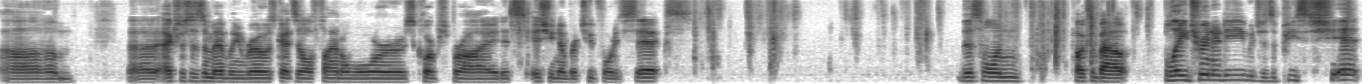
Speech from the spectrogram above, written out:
Um, uh, Exorcism, Emily Rose, Godzilla Final Wars, Corpse Bride. It's issue number 246. This one talks about Blade Trinity, which is a piece of shit.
